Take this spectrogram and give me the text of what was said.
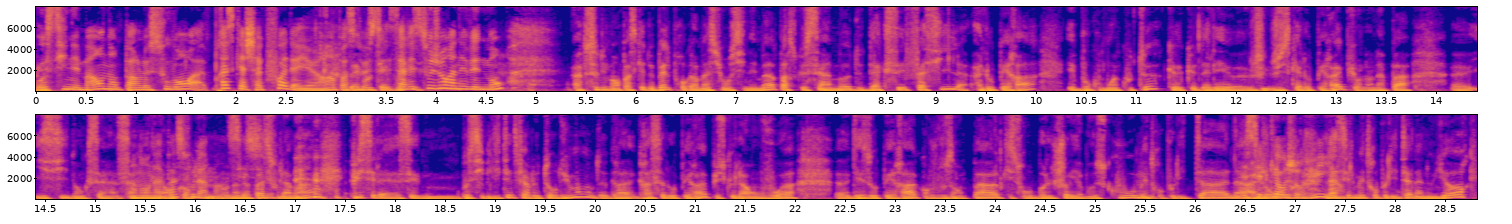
Au cinéma, on en parle souvent, presque à chaque fois d'ailleurs, hein, parce bah, que ça reste toujours un événement. Absolument, parce qu'il y a de belles programmations au cinéma, parce que c'est un mode d'accès facile à l'opéra et beaucoup moins coûteux que, que d'aller euh, jusqu'à l'opéra. Et puis on n'en a pas euh, ici, donc c'est un, on n'en a pas sous la main. On n'en a pas sous la main. puis c'est une possibilité de faire le tour du monde grâce à l'opéra, puisque là on voit euh, des opéras, quand je vous en parle, qui sont au Bolchoï à Moscou, mm. Métropolitane. Et c'est le cas aujourd'hui. Là hein. c'est le Métropolitane à New York,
